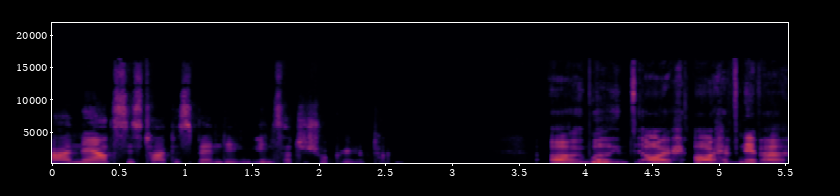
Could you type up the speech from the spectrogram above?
announce this type of spending in such a short period of time? Oh, well, I, I have never,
